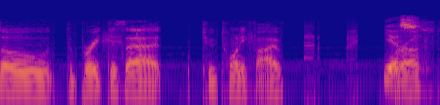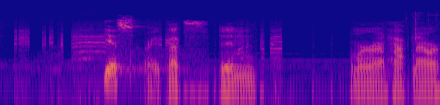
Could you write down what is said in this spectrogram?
So the break is at 225. Yes. for us? Yes. Right, that's in somewhere around half an hour.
